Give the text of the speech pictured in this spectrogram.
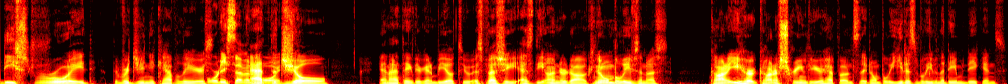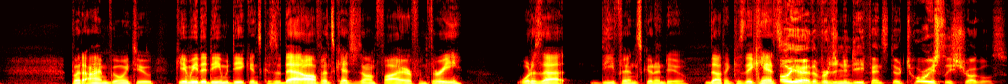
destroyed the Virginia Cavaliers 47 at the points. Joel, and I think they're going to be able to, especially as the underdogs. No one believes in us. Connor, you heard Connor scream through your headphones. They don't believe. He doesn't believe in the Demon Deacons. But I'm going to give me the Demon Deacons because if that offense catches on fire from three, what is that defense going to do? Nothing because they can't. Oh yeah, the Virginia defense notoriously struggles.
